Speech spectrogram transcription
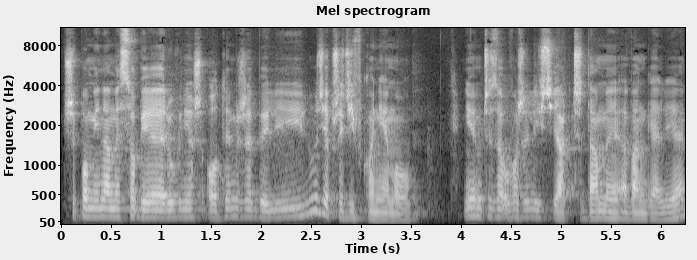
Przypominamy sobie również o tym, że byli ludzie przeciwko Niemu. Nie wiem, czy zauważyliście, jak czytamy Ewangelię.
